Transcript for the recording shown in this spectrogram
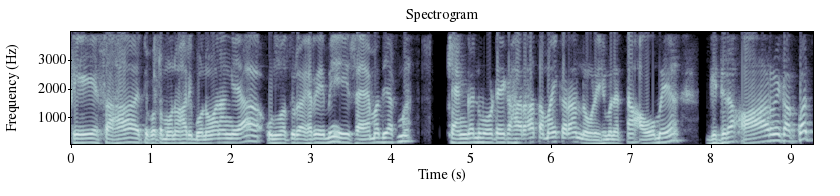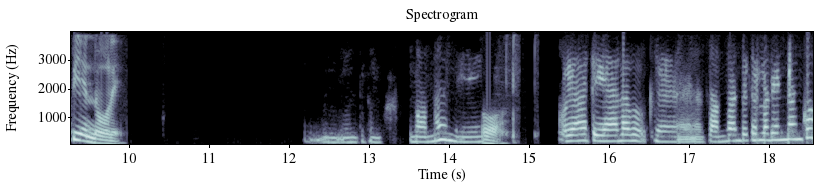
තේ සහ එතකොට මොන හරි බොනවා නම් එයා උණු වතුර හැරෙමේ. ඒ සෑම දෙයක්ම කැංගන් වෝටර් එක හරහා තමයි කරන්න ඕනේ. එහෙම නැත්නම් අවමය ගෙදර ආර් එකක්වත් තියෙන්න ඕනේ. මම මේ. ඔයාට එයාලව ක- සම්බන්ධ කරලා දෙන්නම්කෝ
